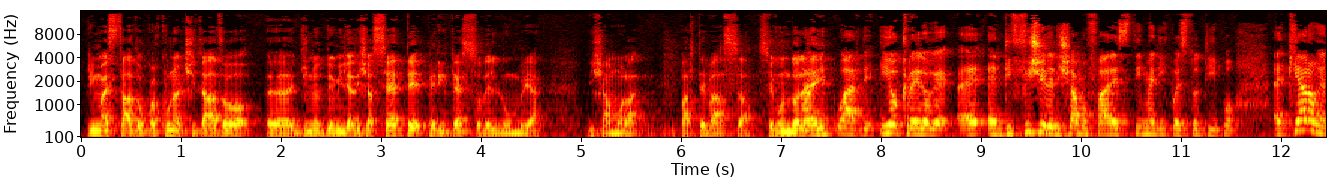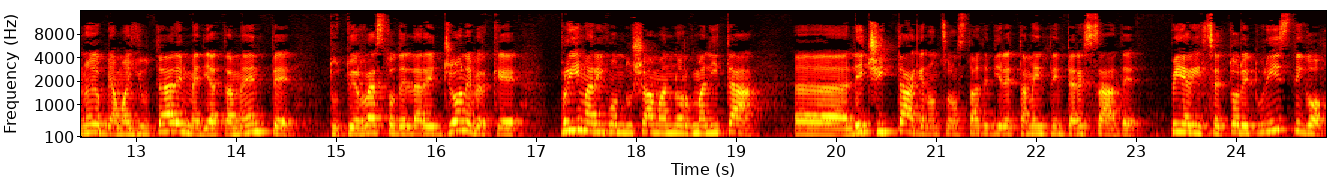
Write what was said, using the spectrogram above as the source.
Prima è stato, qualcuno ha citato eh, giugno 2017 per il resto dell'Umbria, diciamo la parte bassa. Secondo Ma, lei? Guardi, io credo che è, è difficile diciamo, fare stime di questo tipo. È chiaro che noi dobbiamo aiutare immediatamente tutto il resto della regione perché prima riconduciamo a normalità eh, le città che non sono state direttamente interessate per il settore turistico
